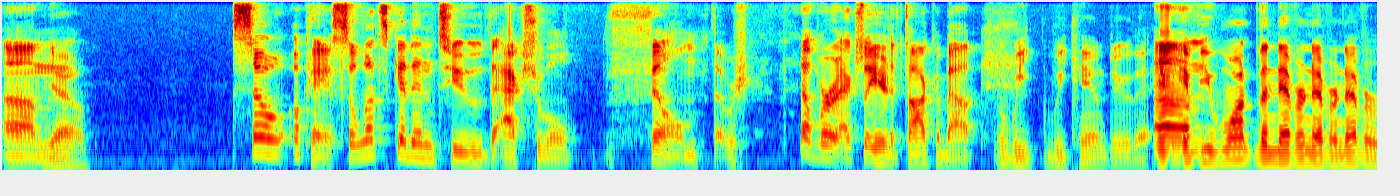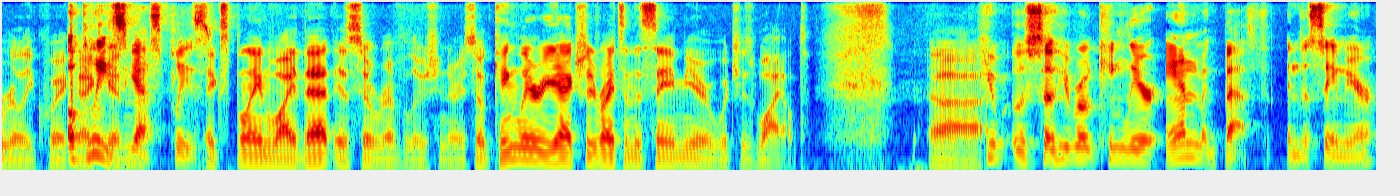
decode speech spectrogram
Um, yeah. So okay, so let's get into the actual film that we're that we're actually here to talk about. We we can do that. If- if Um, you want the Never Never Never really quick, Oh, I please, can yes, please. explain why that is so revolutionary. So King Lear he actually writes in the same year, which is wild. Uh, He, so he wrote King Lear and Macbeth in the same year.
